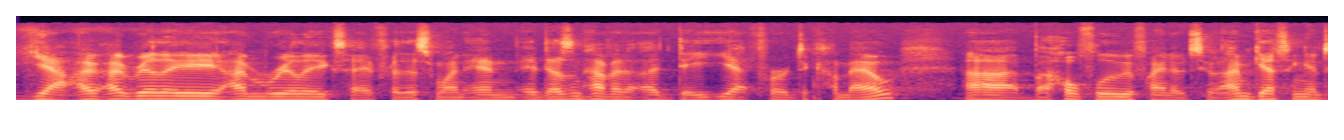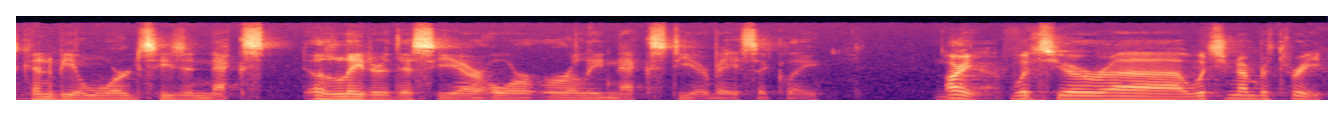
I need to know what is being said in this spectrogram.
Yeah, I, I really, I'm really excited for this one, and it doesn't have a, a date yet for it to come out, uh, but hopefully we find out soon. I'm guessing it's going to be award season next, uh, later this year or early next year, basically. All right, Yeah, for what's your uh, what's your number three?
